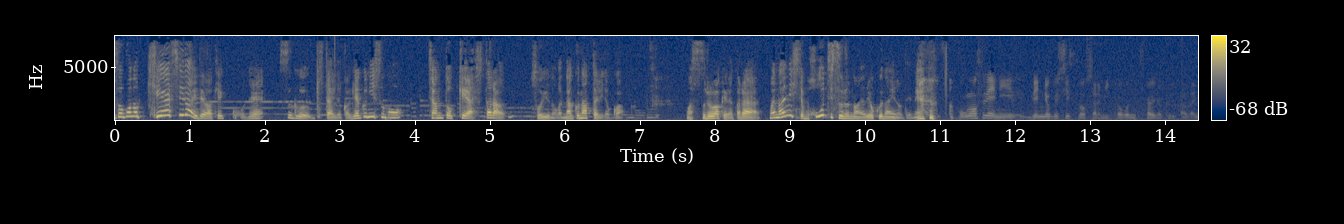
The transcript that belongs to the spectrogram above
そこのケア次第では結構ね、すぐ来たりとか、逆にその、ちゃんとケアしたら、そういうのがなくなったりとか、まあ、するわけだから、まあ、何しても放置するのは良くないのでね。僕もすでに全力疾走したら3日後に疲れが来る体に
